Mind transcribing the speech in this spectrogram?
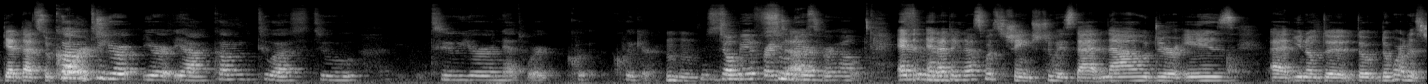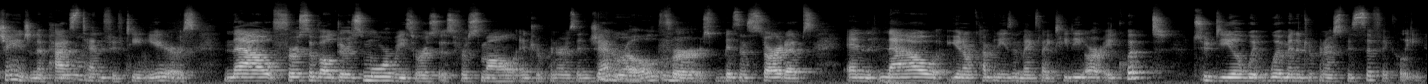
get that support. come to your your yeah come to us to to your network quicker. Hmm Don't be afraid to ask. for help. And and I think that's what's changed too is that now there is uh, you know the, the the world has changed in the past 10 15 years. Now first of all there's more resources for small entrepreneurs in general for s- business startups. And now you know companies and banks like td are equipped to deal with women entrepreneurs specifically.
